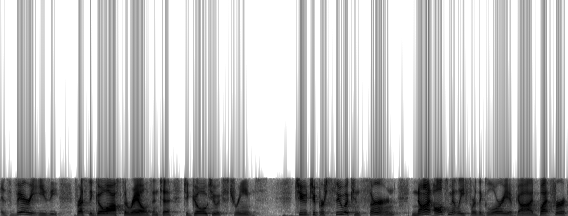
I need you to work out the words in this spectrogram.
It's very easy for us to go off the rails and to, to go to extremes to, to pursue a concern, not ultimately for the glory of God, but for,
